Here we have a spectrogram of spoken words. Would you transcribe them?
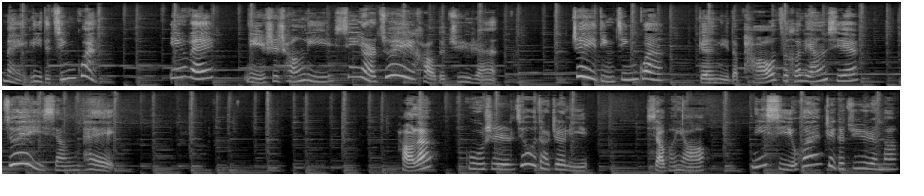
美丽的金冠，因为你是城里心眼儿最好的巨人。这顶金冠跟你的袍子和凉鞋最相配。好了，故事就到这里，小朋友。你喜欢这个巨人吗？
